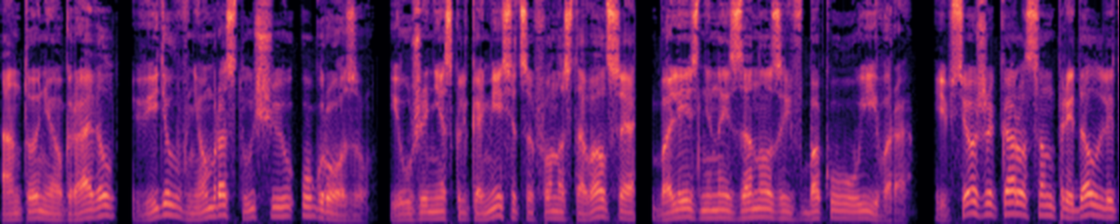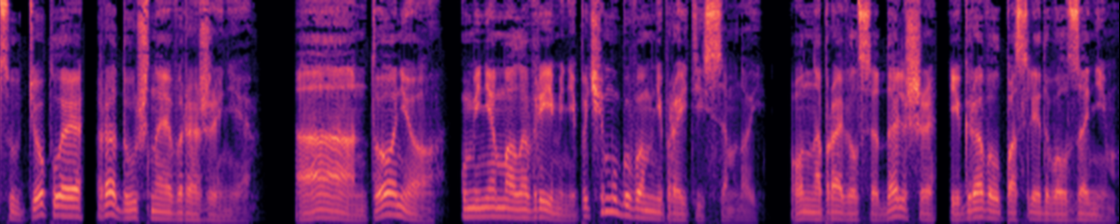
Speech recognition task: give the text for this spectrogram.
Антонио Гравел видел в нем растущую угрозу, и уже несколько месяцев он оставался болезненной занозой в боку у Ивара. И все же Карлсон придал лицу теплое, радушное выражение. «А, Антонио, у меня мало времени, почему бы вам не пройтись со мной?» Он направился дальше, и Гравел последовал за ним.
